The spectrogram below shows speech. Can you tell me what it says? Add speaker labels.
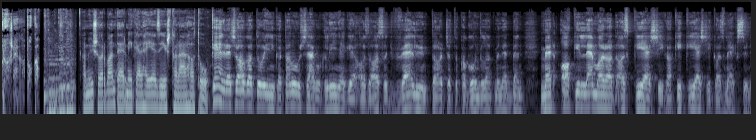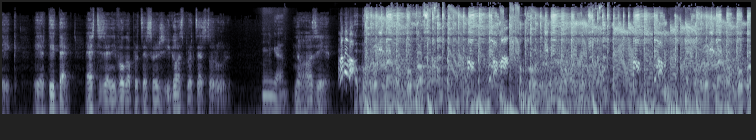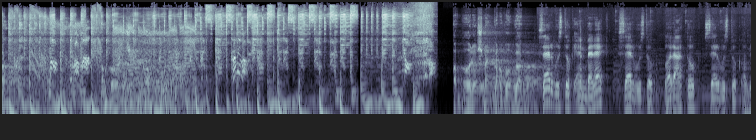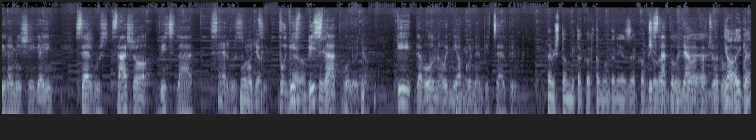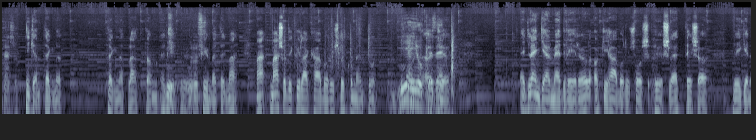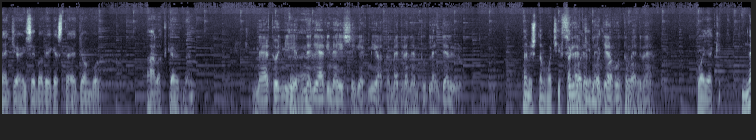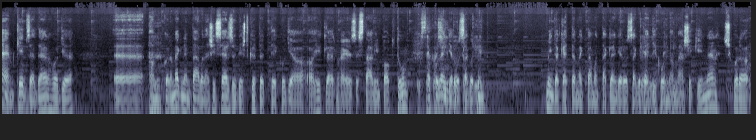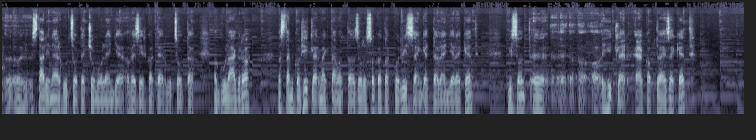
Speaker 1: boros meg a foka.
Speaker 2: A műsorban termékelhelyezés található.
Speaker 3: Kedves hallgatóink, a tanulságok lényege az az, hogy velünk tartsatok a gondolatmenetben, mert aki lemarad, az kiesik, aki kiesik, az megszűnik. Értitek? Ezt üzeni fog a processzor is, igaz, processzor úr?
Speaker 4: Igen.
Speaker 3: Na azért.
Speaker 5: A boros meg a boga.
Speaker 3: Szervusztok emberek, szervusztok barátok, szervusztok a mi reménységeink, szervusz Szása, Viszlát, szervusz
Speaker 4: Volodya.
Speaker 3: Visz. Viszlát, Volodya. Ki hitte volna, hogy mi akkor nem vicceltünk?
Speaker 4: Nem is tudom, mit akartam mondani ezzel kapcsolatban.
Speaker 3: Viszlát Volodjával
Speaker 4: de-
Speaker 3: kapcsolatban?
Speaker 4: Ja, igen. Igen, tegnap, tegnap láttam egy
Speaker 3: Mi? Orosz?
Speaker 4: filmet, egy má, má, második világháborús dokumentum.
Speaker 3: Milyen jók
Speaker 4: egy,
Speaker 3: ezek?
Speaker 4: Egy lengyel medvéről, aki háborús hős- lett, és a végén egy izéba végezte egy angol állatkertben.
Speaker 3: Mert hogy miért? Ne nyelvi nehézségek miatt a medve nem tud lengyelül?
Speaker 4: Nem is tudom, hogy hívták, vagy
Speaker 3: Született
Speaker 4: én, vagy
Speaker 3: lengyel
Speaker 4: va-
Speaker 3: volt a medve?
Speaker 4: Vajek. Nem, képzeld el, hogy amikor a meg nem támadási szerződést kötötték ugye a, a Hitler ez a Stalin paktum, akkor Lengyelországot mind, mind a ketten megtámadták Lengyelországot,
Speaker 3: Kellett
Speaker 4: egyik onnan,
Speaker 3: neki.
Speaker 4: másik innen, és akkor a, a, Stalin elhurcolt egy csomó lengyel, a vezérkart elhurcolt a, a gulágra, aztán amikor Hitler megtámadta az oroszokat, akkor visszaengedte a lengyeleket, viszont a, Hitler elkapta ezeket,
